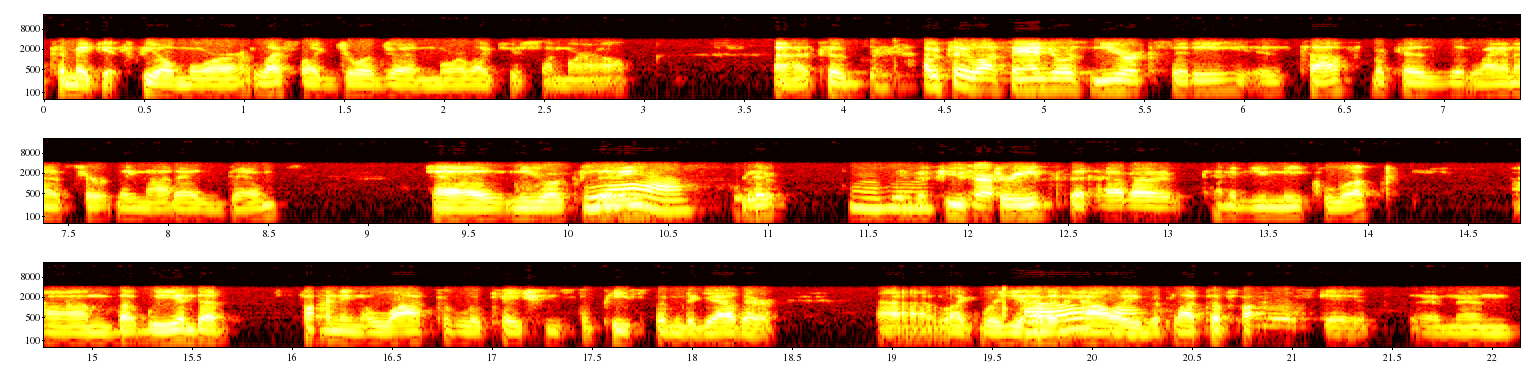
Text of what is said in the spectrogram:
to make it feel more, less like Georgia and more like you're somewhere else. Uh, so I would say Los Angeles, New York City is tough because Atlanta is certainly not as dense as New York City. Yeah. There's mm-hmm. a few streets that have a kind of unique look, um, but we end up finding a lot of locations to piece them together, uh, like where you have oh, an alley okay. with lots of fire escapes, and then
